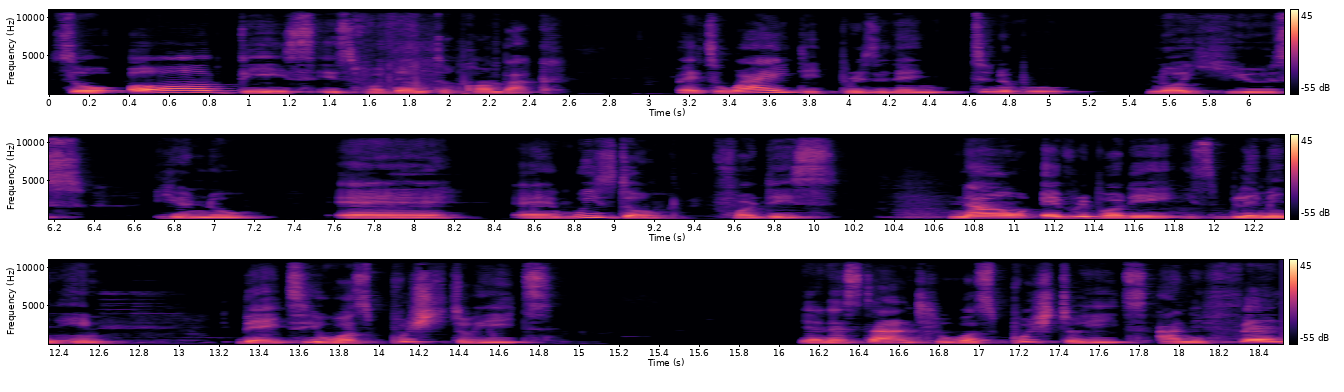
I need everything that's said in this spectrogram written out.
So all this is for them to come back. But why did President Tinubu not use, you know, uh, uh, wisdom for this? Now everybody is blaming him, but he was pushed to it. You understand? He was pushed to it and he fell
